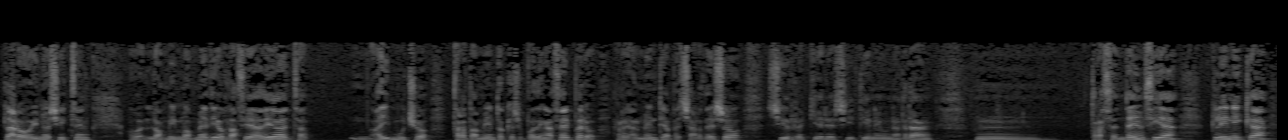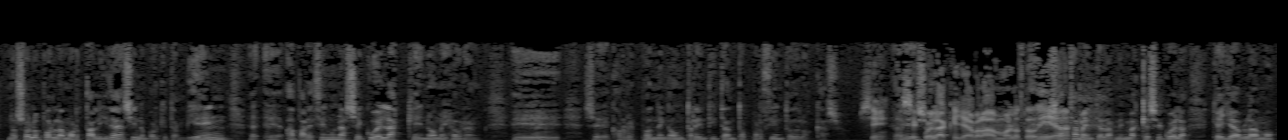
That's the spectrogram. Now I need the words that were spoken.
claro, hoy no existen los mismos medios, gracias a Dios, está hay muchos tratamientos que se pueden hacer, pero realmente a pesar de eso sí requiere, sí tiene una gran mm, trascendencia clínica, no solo por la mortalidad, sino porque también eh, eh, aparecen unas secuelas que no mejoran, eh, se corresponden a un treinta y tantos por ciento de los casos. Sí, las secuelas que ya hablábamos el otro día. Exactamente, las mismas que secuelas que ya hablamos.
